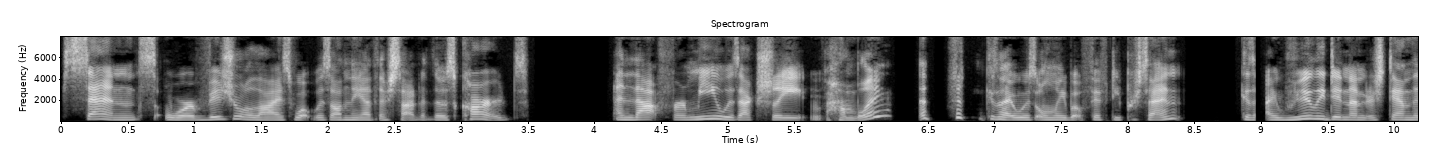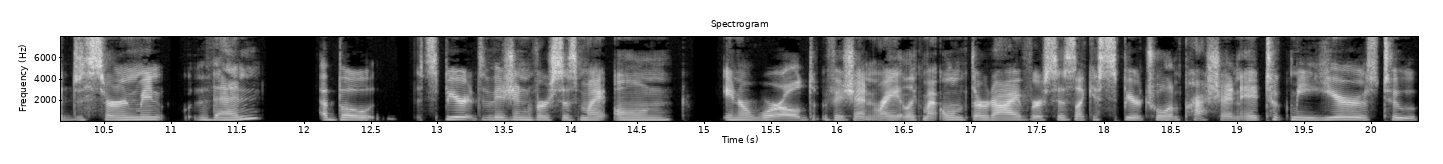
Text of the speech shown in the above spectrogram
sense or visualize what was on the other side of those cards. And that for me was actually humbling because I was only about 50% because I really didn't understand the discernment then about spirit's vision versus my own inner world vision, right? Like my own third eye versus like a spiritual impression. It took me years to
